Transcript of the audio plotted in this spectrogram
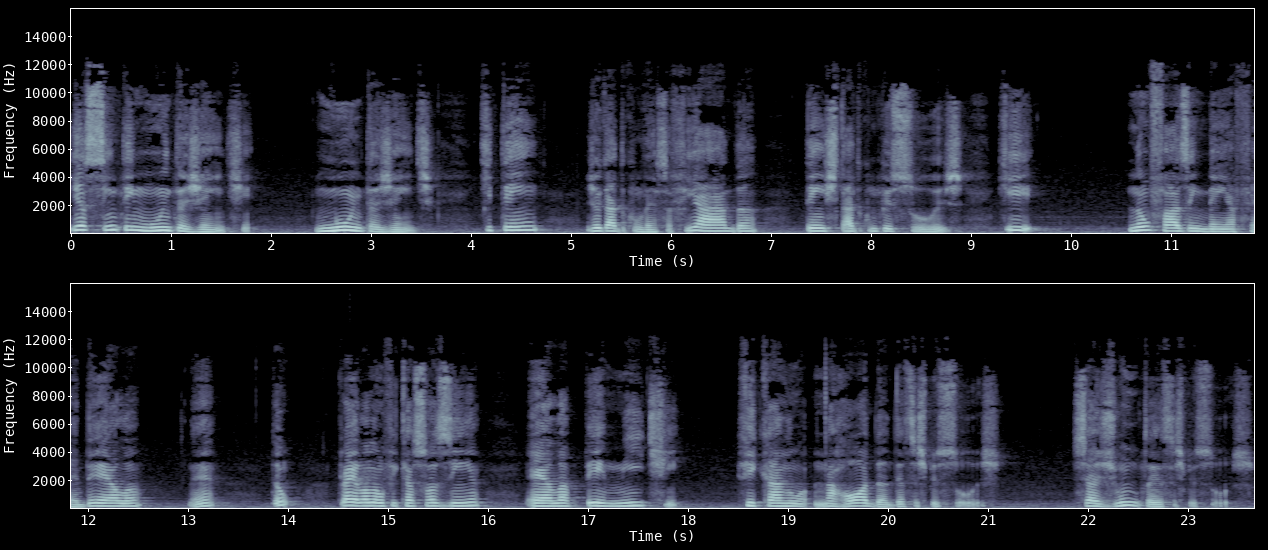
E assim tem muita gente, muita gente que tem jogado conversa fiada, tem estado com pessoas que não fazem bem a fé dela, né? Então, para ela não ficar sozinha, ela permite ficar no, na roda dessas pessoas, se ajunta a essas pessoas.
